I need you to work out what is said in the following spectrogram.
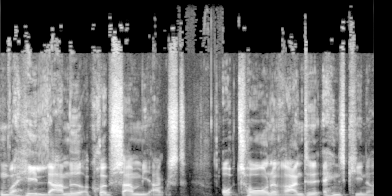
Hun var helt lammet og krøb sammen i angst, og tårerne rendte af hendes kinder.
